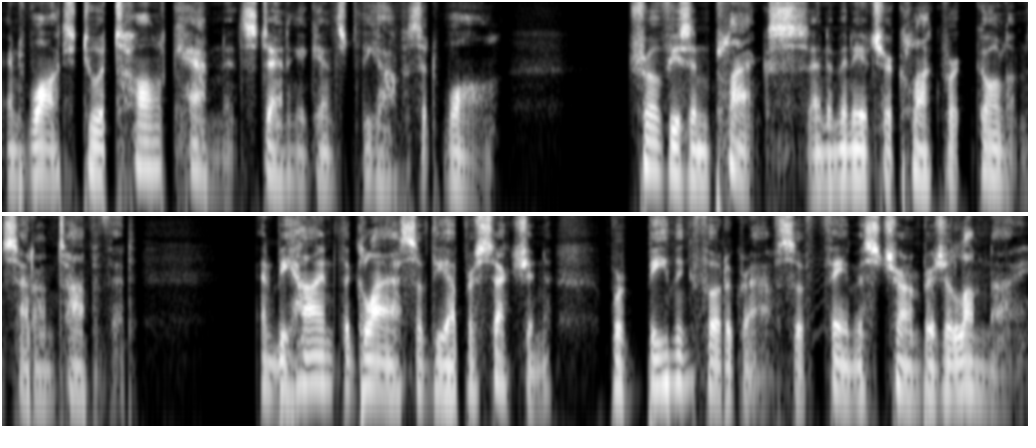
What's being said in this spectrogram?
and walked to a tall cabinet standing against the opposite wall. Trophies and plaques and a miniature clockwork golem sat on top of it, and behind the glass of the upper section were beaming photographs of famous Charmbridge alumni,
